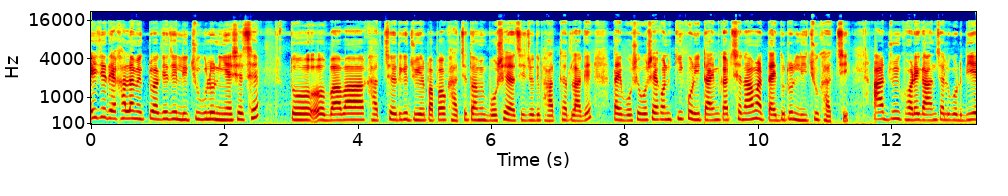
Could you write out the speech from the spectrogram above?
এই যে দেখালাম একটু আগে যে লিচুগুলো নিয়ে এসেছে। তো বাবা খাচ্ছে ওদিকে জুয়ের পাপাও খাচ্ছে, তো আমি বসে আছি, যদি ভাত ঠাত লাগে। তাই বসে বসে এখন কি করি টাইম কাটছে না আমার, তাই দুটো লিচু খাচ্ছি। আর জুই ঘরে গান চালু করে দিয়ে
